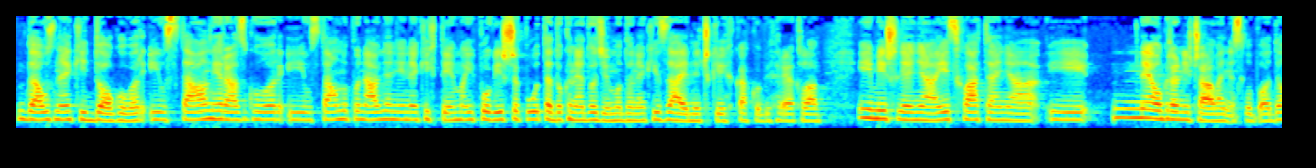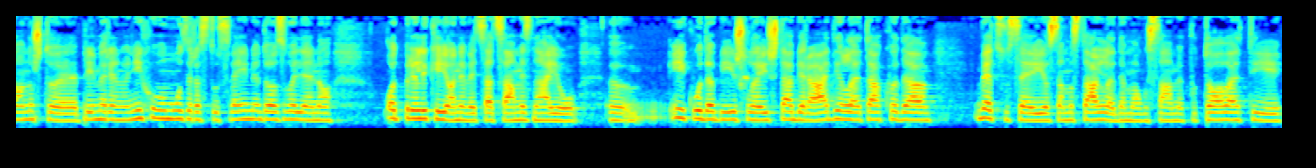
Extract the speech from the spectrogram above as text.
da uz neki dogovor i uz stalni razgovor i uz stalno ponavljanje nekih tema i po više puta dok ne dođemo do nekih zajedničkih, kako bih rekla, i mišljenja, i shvatanja i neograničavanja slobode. Ono što je primjereno njihovom uzrastu, sve im je dozvoljeno, otprilike i one već sad same znaju um, i kuda bi išle i šta bi radile, tako da već su se i osamostalile da mogu same putovati.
